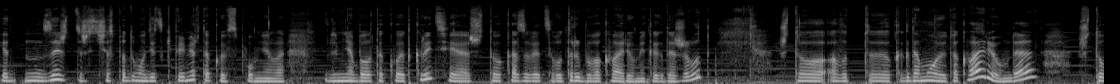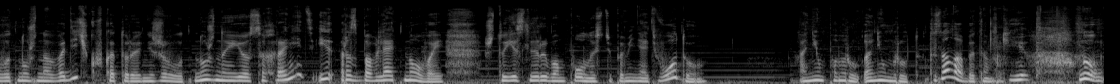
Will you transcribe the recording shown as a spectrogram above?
Я, знаешь, даже сейчас подумала, детский пример такой вспомнила. Для меня было такое открытие, что, оказывается, вот рыбы в аквариуме, когда живут, что а вот э, когда моют аквариум, да, что вот нужно водичку, в которой они живут, нужно ее сохранить и разбавлять новой, что если рыбам полностью поменять воду, они помрут, они умрут. Ты знала об этом? Нет. Ну,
